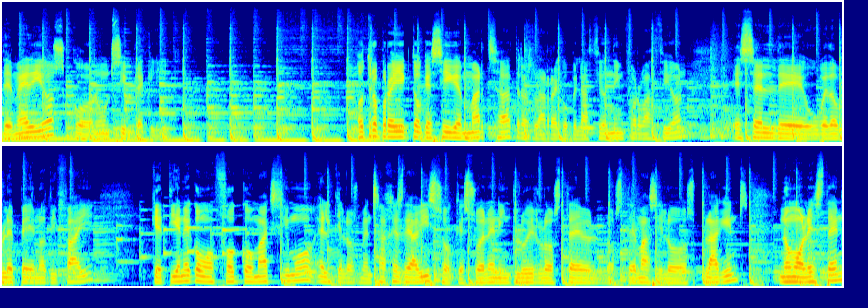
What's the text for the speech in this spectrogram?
de medios con un simple clic. Otro proyecto que sigue en marcha tras la recopilación de información es el de WP Notify, que tiene como foco máximo el que los mensajes de aviso que suelen incluir los, los, temas y los plugins no molesten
